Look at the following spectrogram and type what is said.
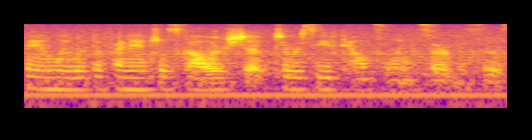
family with a financial scholarship to receive counseling services.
